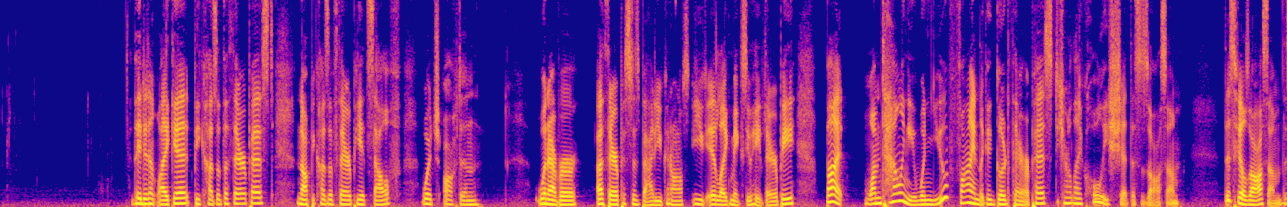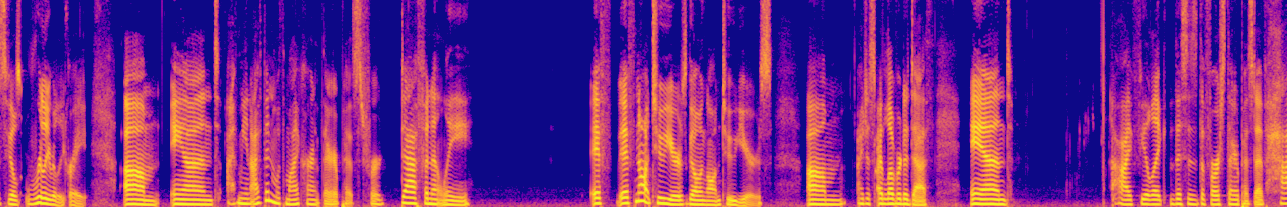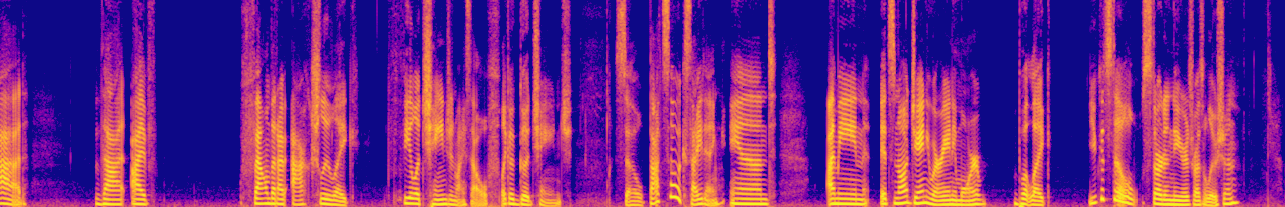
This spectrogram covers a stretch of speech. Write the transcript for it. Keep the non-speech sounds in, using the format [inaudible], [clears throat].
they didn't like it because of the therapist, not because of therapy itself, which often whenever a therapist is bad, you can almost you it like makes you hate therapy. But I'm telling you, when you find like a good therapist, you're like, "Holy shit, this is awesome. This feels awesome. This feels really really great." Um and I mean, I've been with my current therapist for definitely if if not 2 years going on 2 years. Um, I just I love her to death, and I feel like this is the first therapist I've had that I've found that I actually like feel a change in myself, like a good change. So that's so exciting. And I mean, it's not January anymore, but like you could still start a New Year's resolution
